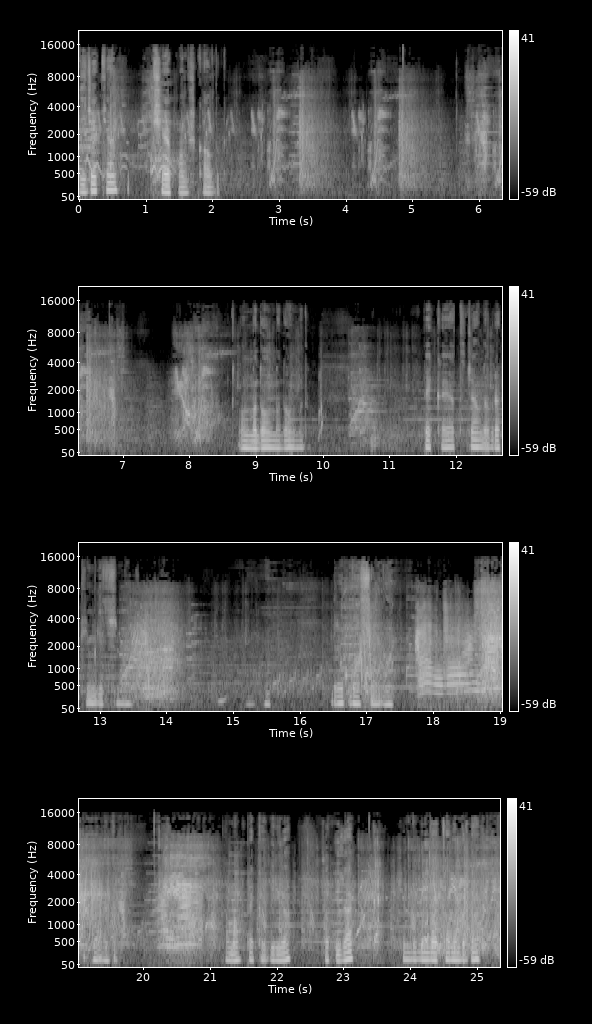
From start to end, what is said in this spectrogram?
Diyecekken bir şey yapmamış kaldık. Olmadı olmadı olmadı. Pekka'ya atacağım da bırakayım geçsin. Direkt bassın. Geldim. Tamam Pekka giriyor. Çok güzel. Şimdi bunu da atalım buradan.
